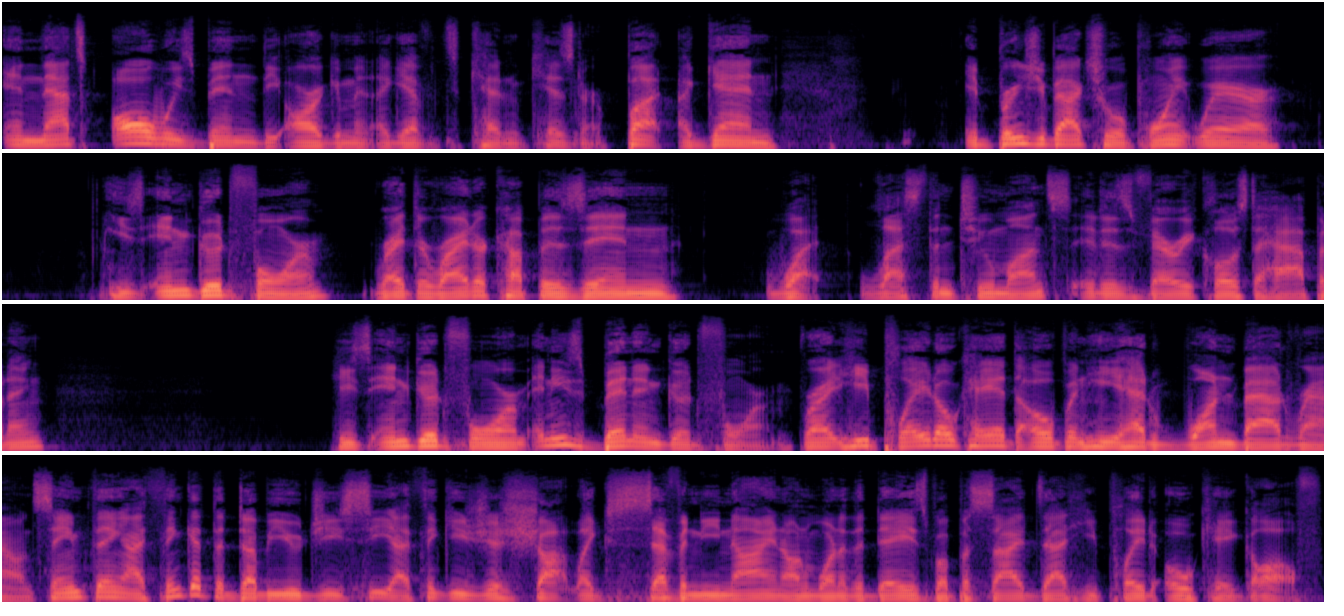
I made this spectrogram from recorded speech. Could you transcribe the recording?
And that's always been the argument against Kevin Kisner. But again, it brings you back to a point where he's in good form, right? The Ryder Cup is in what, less than two months. It is very close to happening. He's in good form and he's been in good form, right? He played okay at the Open. He had one bad round. Same thing, I think, at the WGC. I think he just shot like 79 on one of the days, but besides that, he played okay golf.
